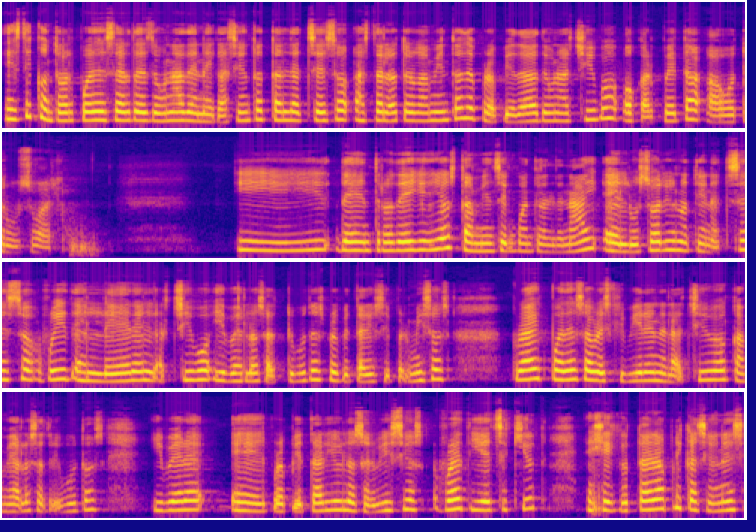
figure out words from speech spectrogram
Este control puede ser desde una denegación total de acceso hasta el otorgamiento de propiedad de un archivo o carpeta a otro usuario y dentro de ellos también se encuentra el deny, el usuario no tiene acceso, read, el leer el archivo y ver los atributos propietarios y permisos, write puede sobreescribir en el archivo, cambiar los atributos y ver el propietario y los servicios, read y execute, ejecutar aplicaciones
